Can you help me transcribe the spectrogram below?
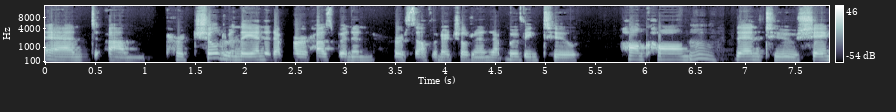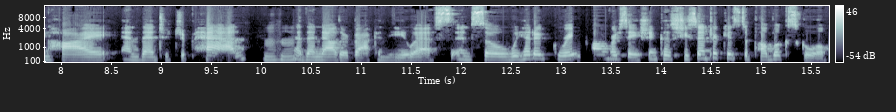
and um, her children. They ended up her husband and herself and her children ended up moving to Hong Kong, Oh. then to Shanghai, and then to Japan hmm and then now they're back in the US. And so we had a great conversation because she sent her kids to public school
